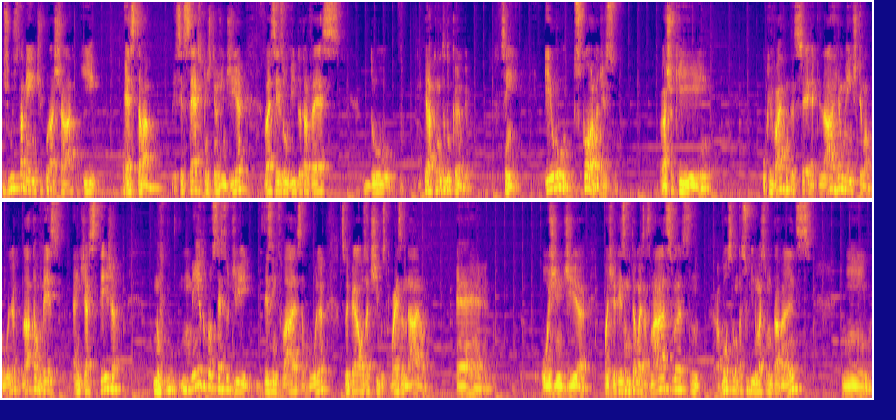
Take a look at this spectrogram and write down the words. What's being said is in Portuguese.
justamente por achar que esta, esse excesso que a gente tem hoje em dia vai ser resolvido através do pela conta do câmbio. Sim, eu discordo disso. Eu acho que o que vai acontecer é que lá realmente tem uma bolha, lá talvez a gente já esteja no, meio do processo de desinflar essa bolha. Você vai pegar os ativos que mais andaram é, hoje em dia, pode ver que eles não estão mais as máximas, a bolsa não está subindo mais como estava antes. E,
